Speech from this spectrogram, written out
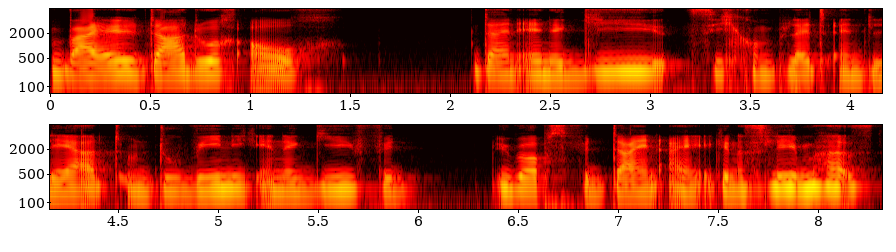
weil dadurch auch deine Energie sich komplett entleert und du wenig Energie für überhaupt für dein eigenes Leben hast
